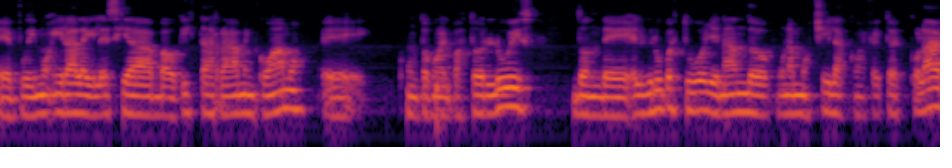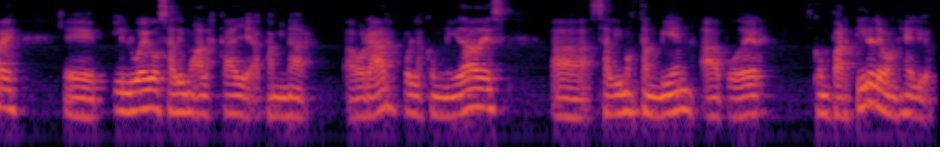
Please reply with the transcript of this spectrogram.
Eh, pudimos ir a la iglesia bautista Ram Coamo eh, junto con el pastor Luis, donde el grupo estuvo llenando unas mochilas con efectos escolares y luego salimos a las calles a caminar, a orar por las comunidades, salimos también a poder compartir el Evangelio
